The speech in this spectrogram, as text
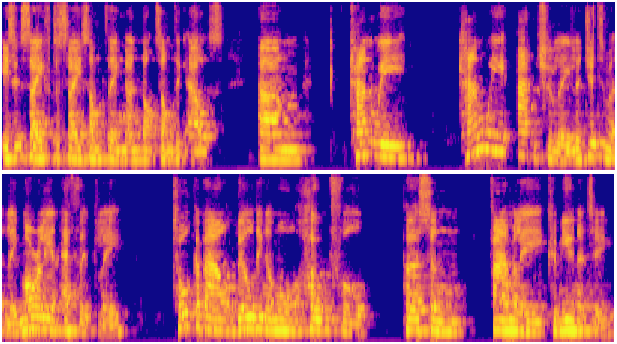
is it safe to say something and not something else? Um, can we can we actually legitimately, morally and ethically talk about building a more hopeful person, family, community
